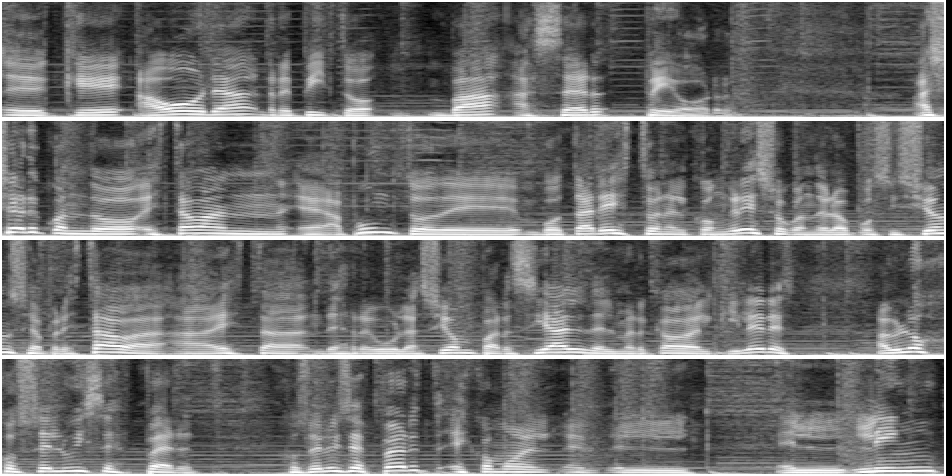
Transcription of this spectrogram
eh, que ahora, repito, va a ser peor. Ayer cuando estaban eh, a punto de votar esto en el Congreso, cuando la oposición se aprestaba a esta desregulación parcial del mercado de alquileres, habló José Luis Espert. José Luis Espert es como el, el- el link,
